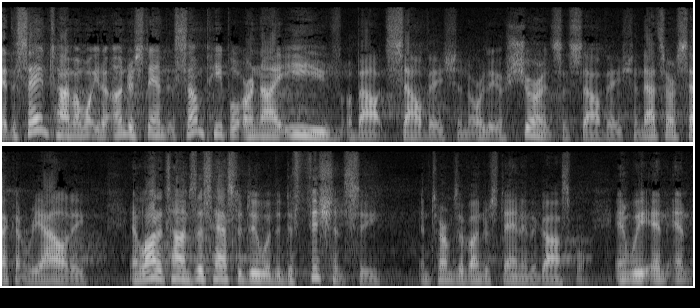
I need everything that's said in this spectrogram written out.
At the same time, I want you to understand that some people are naive about salvation or the assurance of salvation. That's our second reality. And a lot of times this has to do with the deficiency in terms of understanding the gospel. And, we, and, and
